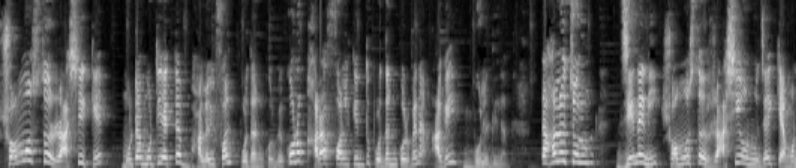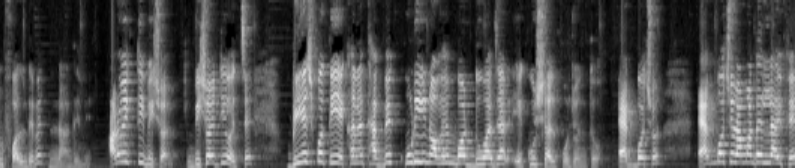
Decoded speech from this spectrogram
সমস্ত রাশিকে মোটামুটি একটা ভালোই ফল প্রদান করবে। কোনো খারাপ ফল কিন্তু প্রদান করবে না, আগেই বলে দিলাম। তাহলে চলুন জেনে নিই সমস্ত রাশি অনুযায়ী কেমন ফল দেবে, না দেবে। আরও একটি বিষয়, বিষয়টি হচ্ছে বৃহস্পতি এখানে থাকবে কুড়ি নভেম্বর দু হাজার একুশ সাল পর্যন্ত। এক বছর। এক বছর আমাদের লাইফে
